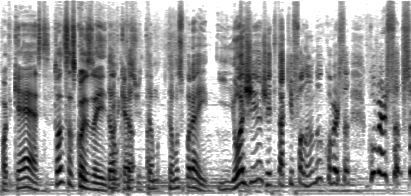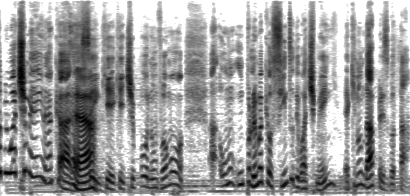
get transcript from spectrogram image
Podcast, todas essas coisas aí, Então, podcast. Estamos por aí. E hoje a gente tá aqui falando, conversando, conversando sobre o Watchmen, né, cara? É. Assim, que, que tipo, não vamos. Ah, Um, um problema que eu sinto de Watchmen é que não dá pra esgotar.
